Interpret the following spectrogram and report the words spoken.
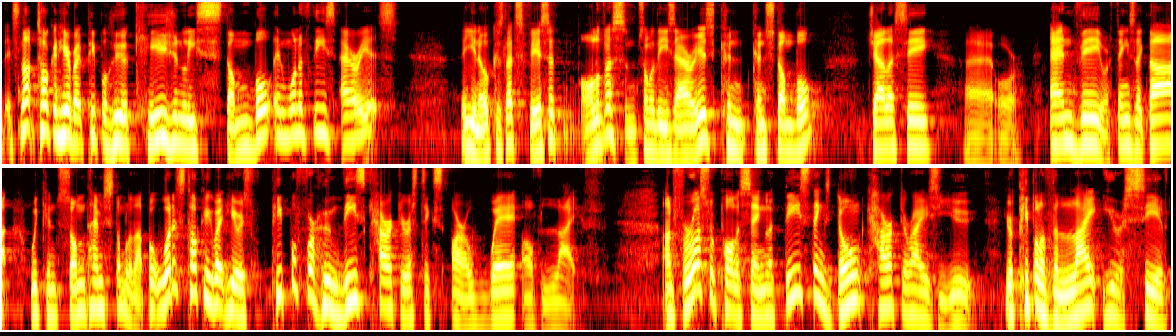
it's not talking here about people who occasionally stumble in one of these areas. You know, because let's face it, all of us in some of these areas can, can stumble. Jealousy uh, or envy or things like that, we can sometimes stumble at that. But what it's talking about here is people for whom these characteristics are a way of life. And for us, what Paul is saying, look, these things don't characterize you. You're people of the light, you are saved.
